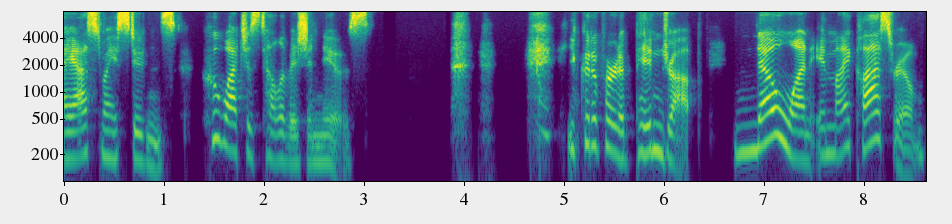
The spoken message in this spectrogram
I asked my students, who watches television news? you could have heard a pin drop. No one in my classroom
